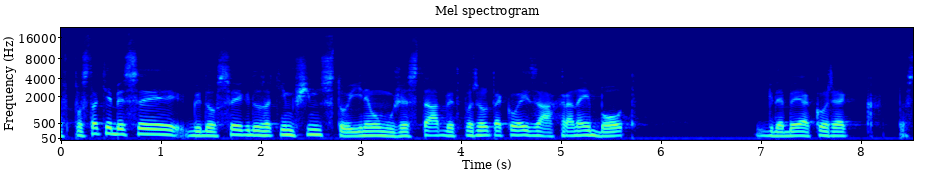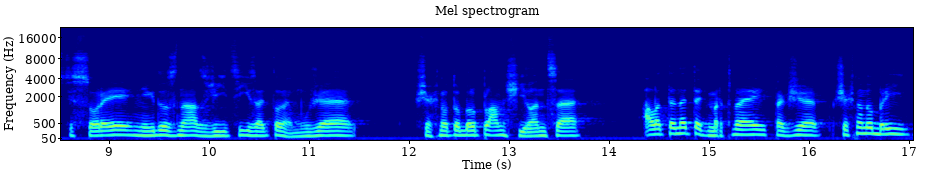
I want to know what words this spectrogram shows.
V podstatě by si kdo si, kdo zatím vším stojí nebo může stát, vytvořil takový záchranný bod, kde by jako řekl, prostě sorry, nikdo z nás žijících za to nemůže, všechno to byl plán šílence, ale ten je teď mrtvej, takže všechno dobrý,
